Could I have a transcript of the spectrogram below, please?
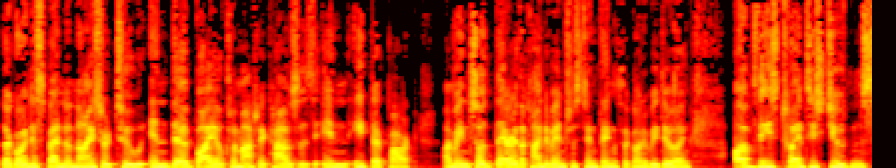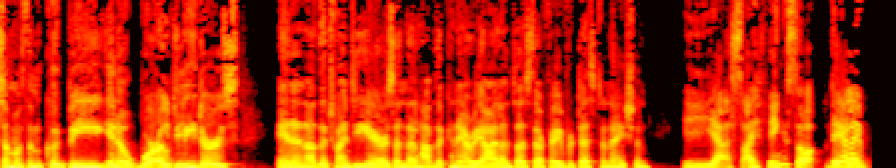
they're going to spend a night or two in the bioclimatic houses in ITER Park. I mean, so they're the kind of interesting things they're going to be doing. Of these 20 students, some of them could be, you know, world leaders in another 20 years and they'll have the Canary Islands as their favorite destination. yes, I think so. They're like,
